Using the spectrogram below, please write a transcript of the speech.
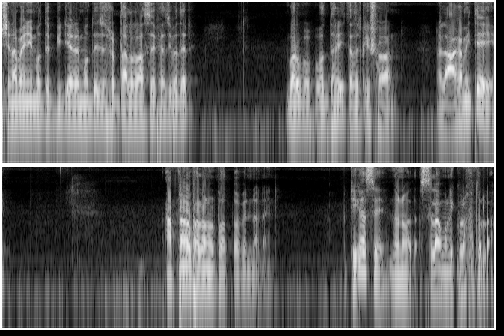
সেনাবাহিনীর মধ্যে বিডিআরের মধ্যে যেসব দালাল আছে, ফ্যাসিবাদের, বড় বড় পথধারী তাদেরকে সরান। নাহলে আগামীতে আপনারাও পালানোর পথ পাবেন না নেন। ঠিক আছে? ধন্যবাদ। আসসালামু আলাইকুম রহমতুল্লাহ।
